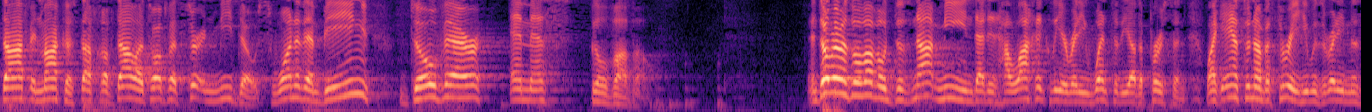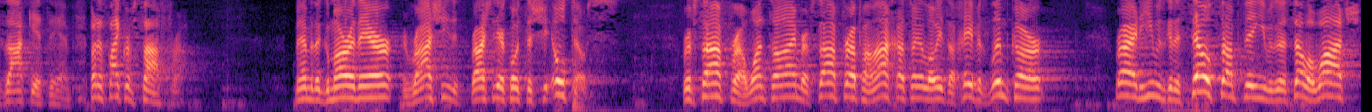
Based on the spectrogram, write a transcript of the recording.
daf in Makkas, daf Chavdala, talks about certain midos. One of them being dover emes bilvavo. And dover emes bilvavo does not mean that it halachically already went to the other person. Like answer number three, he was already mizakit to him. But it's like Rav Safra. Remember the Gemara there? Rashi, Rashi there quotes the Sheiltos. Rav Safra, one time, Rav Safra, Pamachas Achevitz Limkar. Right, he was going to sell something, he was going to sell a watch.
